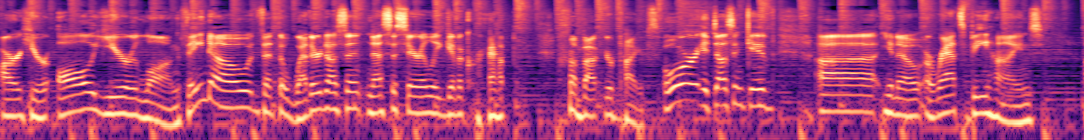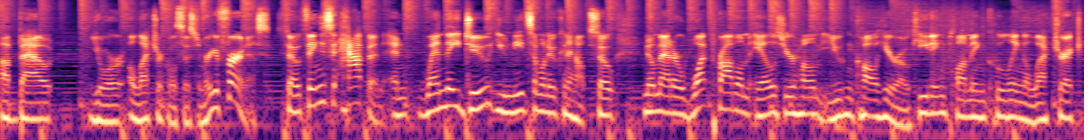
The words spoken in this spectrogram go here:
are here all year long. They know that the weather doesn't necessarily give a crap about your pipes, or it doesn't give, uh, you know, a rat's behind about your electrical system or your furnace. So things happen. And when they do, you need someone who can help. So no matter what problem ails your home, you can call Hero. Heating, plumbing, cooling, electric,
